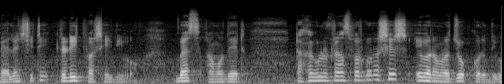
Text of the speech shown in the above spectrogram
ব্যালেন্স শিটে ক্রেডিট পাশেই দিব। ব্যাস, আমাদের টাকাগুলো ট্রান্সফার করা শেষ, এবার আমরা যোগ করে দিব।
